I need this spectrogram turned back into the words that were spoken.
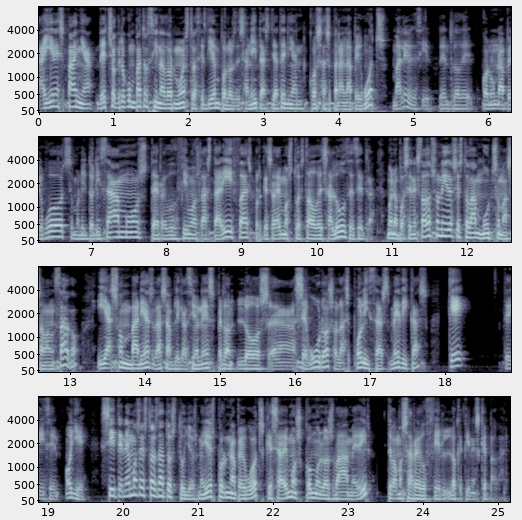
ahí en España, de hecho creo que un patrocinador nuestro hace tiempo, los de Sanitas, ya tenían cosas para el Apple Watch, ¿vale? Es decir, dentro de, con un Apple Watch monitorizamos, te reducimos las tarifas porque sabemos tu estado de salud, etc. Bueno, pues en Estados Unidos esto va mucho más avanzado y ya son varias las aplicaciones, perdón, los uh, seguros o las pólizas médicas que te dicen, oye, si tenemos estos datos tuyos medidos por un Apple Watch que sabemos cómo los va a medir, te vamos a reducir lo que tienes que pagar.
